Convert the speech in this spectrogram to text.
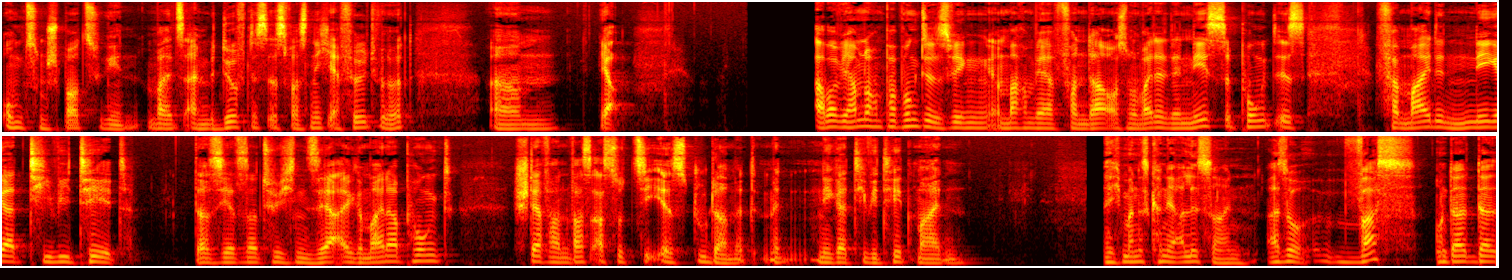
um zum Sport zu gehen, weil es ein Bedürfnis ist, was nicht erfüllt wird. Ähm, ja. Aber wir haben noch ein paar Punkte, deswegen machen wir von da aus mal weiter. Der nächste Punkt ist, vermeide Negativität. Das ist jetzt natürlich ein sehr allgemeiner Punkt. Stefan, was assoziierst du damit, mit Negativität meiden? Ich meine, es kann ja alles sein. Also was, und da, da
